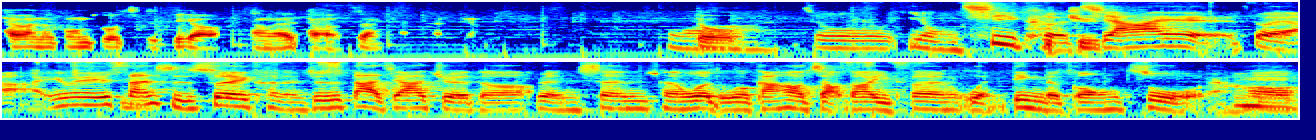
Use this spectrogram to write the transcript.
台湾的工作辞掉，想来挑战看看这样。就，就勇气可嘉耶！对啊，因为三十岁可能就是大家觉得人生，可能我我刚好找到一份稳定的工作，然后、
